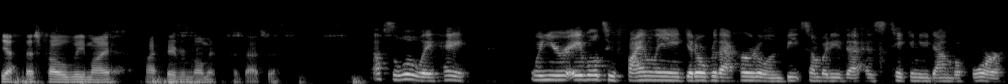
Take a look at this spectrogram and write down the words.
yeah, that's probably my my favorite moment at Vassar. Absolutely. Hey, when you're able to finally get over that hurdle and beat somebody that has taken you down before,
